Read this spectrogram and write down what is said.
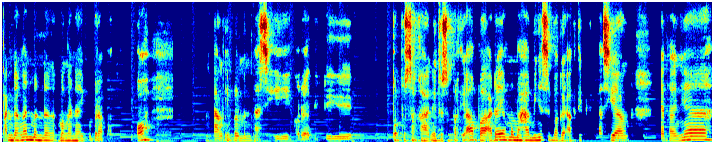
pandangan mengenai beberapa tokoh tentang implementasi kode etik di perpustakaan itu seperti apa. Ada yang memahaminya sebagai aktivitas yang nyatanya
